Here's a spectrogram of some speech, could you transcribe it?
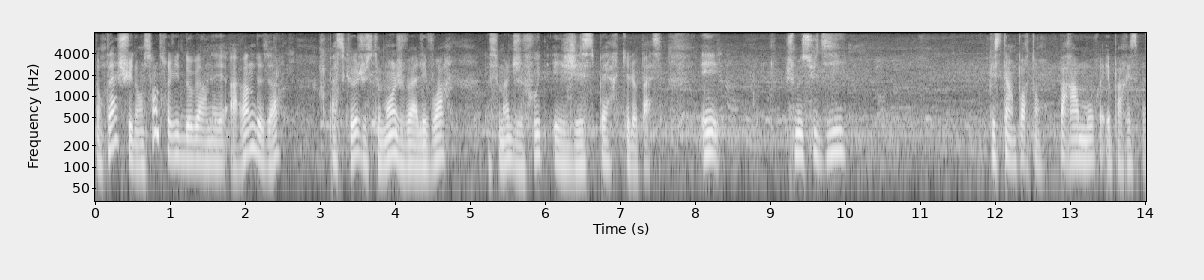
Donc là, je suis dans le centre-ville d'Aubernay à 22h parce que justement, je veux aller voir ce match de foot et j'espère qu'il le passe. Et je me suis dit que c'était important, par amour et par respect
